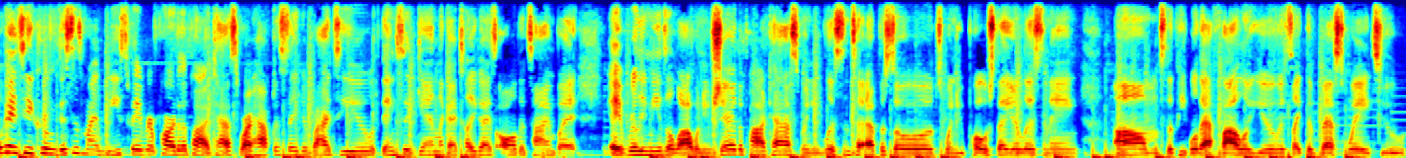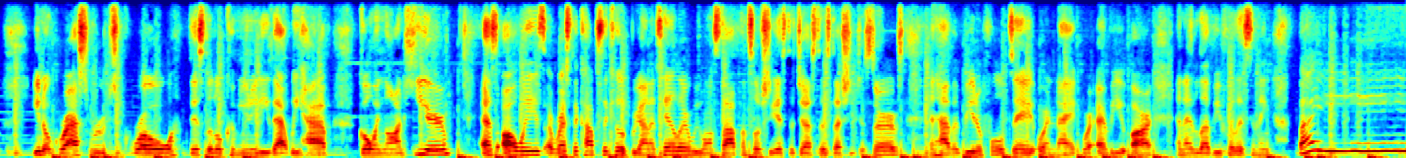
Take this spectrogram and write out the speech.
Okay, T Crew, this is my least favorite part of the podcast where I have to say goodbye to you. Thanks again, like I tell you guys all the time, but it really means a lot when you share the podcast, when you listen to episodes, when you post that you're listening. Um, to the people that follow you. It's like the best way to, you know, grassroots grow this little community that we have going on here. As always, arrest the cops that killed Breonna Taylor. We won't stop until she gets the justice that she deserves. And have a beautiful day or night wherever you are. And I love you for listening. Bye.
